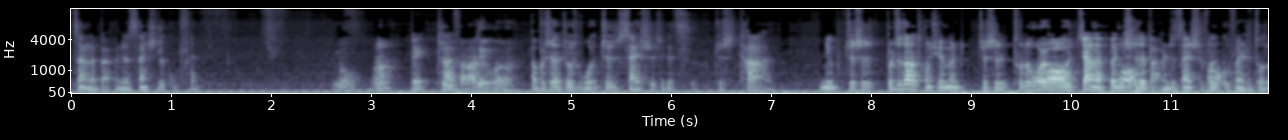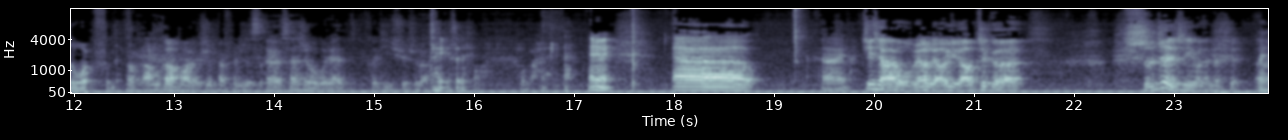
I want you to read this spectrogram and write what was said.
占了百分之三十的股份，没有，嗯，对他这跟法拉利有关吗？啊，不是，就是我就是三十这个词，就是他，你就是不知道的同学们，就是托特沃尔夫哦占了奔驰的哦百分之三十的股份是托特沃尔夫的。然后刚好又是百分之呃三十个国家和地区，是吧？对对哦好吧。Anyway，呃，哎呀，接下来我们要聊一聊这个时政新闻的是，哎，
